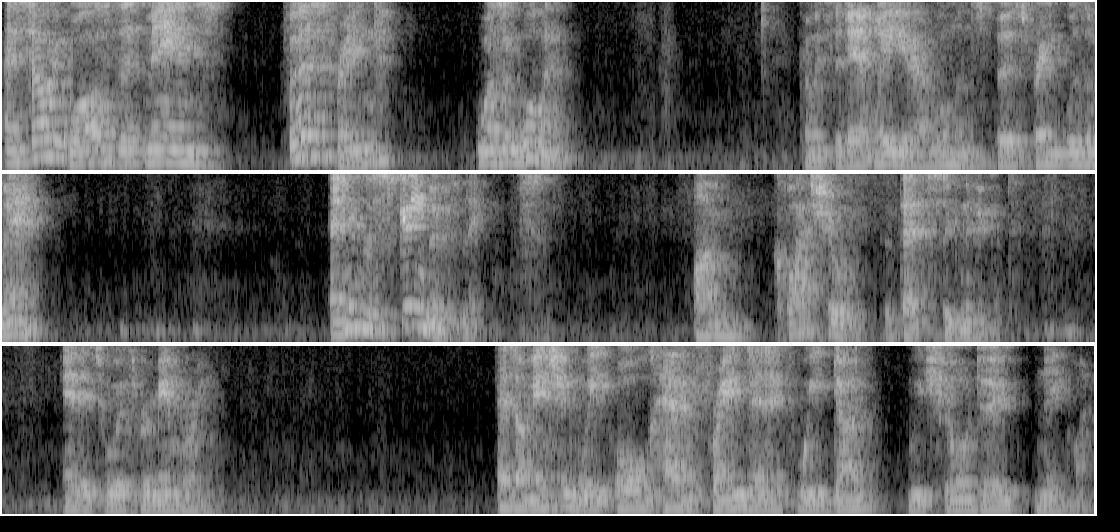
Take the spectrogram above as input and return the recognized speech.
And so it was that man's first friend was a woman. Coincidentally, a woman's first friend was a man. And in the scheme of things, I'm quite sure that that's significant and it's worth remembering. As I mentioned, we all have a friend, and if we don't, we sure do need one.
